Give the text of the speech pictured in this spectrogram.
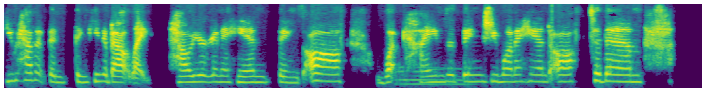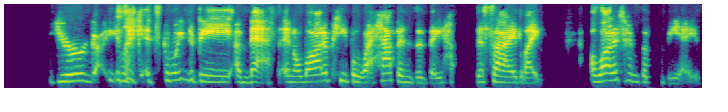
you haven't been thinking about like how you're going to hand things off what kinds of mm. things you want to hand off to them you're like it's going to be a mess and a lot of people what happens is they decide like a lot of times the VA is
